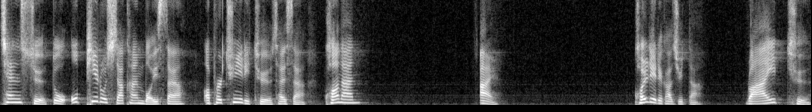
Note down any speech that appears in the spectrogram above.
chance. 또 OP로 시작하는 뭐 있어요? opportunity to 잘 써요. 권한 R 권리를 가지고 있다. right to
